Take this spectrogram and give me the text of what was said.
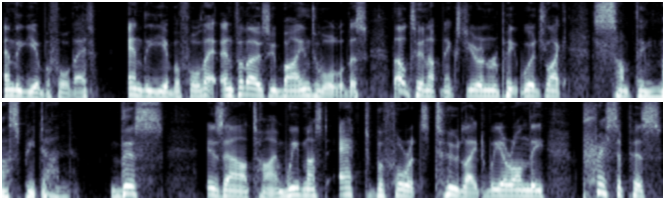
and the year before that, and the year before that. And for those who buy into all of this, they'll turn up next year and repeat words like, something must be done. This is our time. We must act before it's too late. We are on the precipice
